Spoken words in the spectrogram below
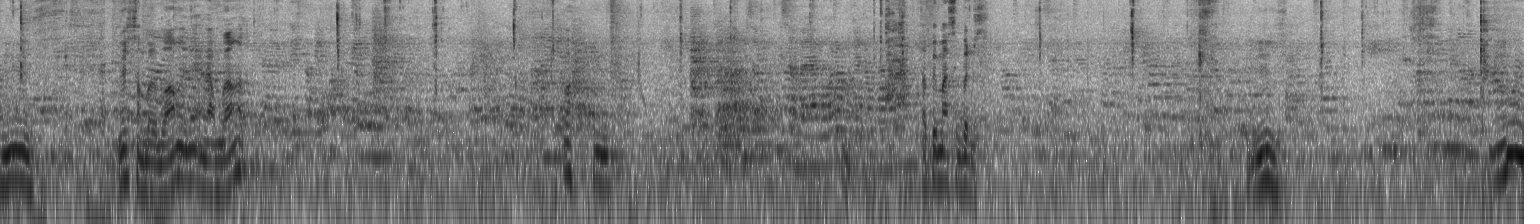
Hmm, ini sambal bawang ini enak banget. Wah, hmm. Tapi masih pedes. Hmm. Hmm.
